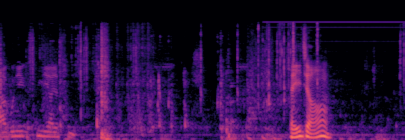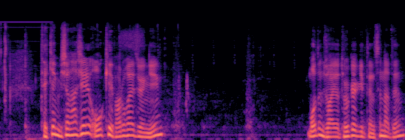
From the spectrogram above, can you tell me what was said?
아군이 승리하였습니다. 레이저. 대캠 미션 하실? 오케이 바로 가야죠 형님. 뭐든 좋아요. 돌격이든 스나든.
